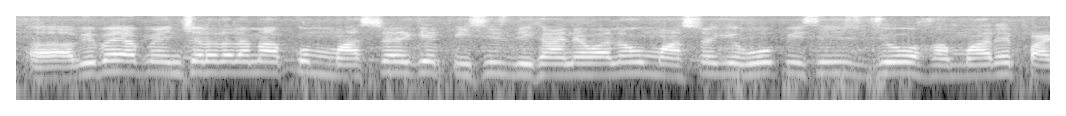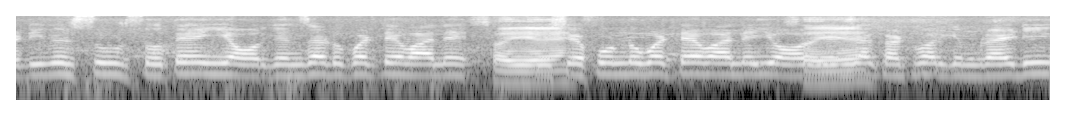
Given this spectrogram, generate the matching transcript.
अभी भाई आप मैं इंशाल्लाह ताला मैं आपको मास्टर के पीसेस दिखाने वाला हूँ। मास्टर के वो पीसेस जो हमारे पार्टी वेयर सूट्स होते हैं ये ऑर्गेन्जा दुपट्टे वाले शेफून दुपट्टे वाले ये ऑर्गेंजा ऑर्गेन्जा कटवर्क एम्ब्रायडरी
